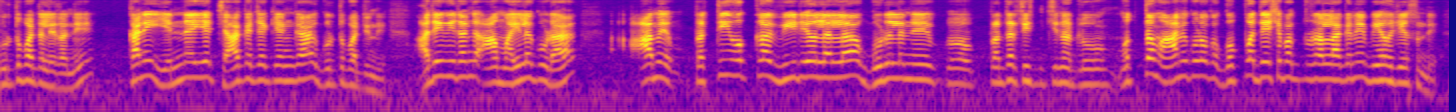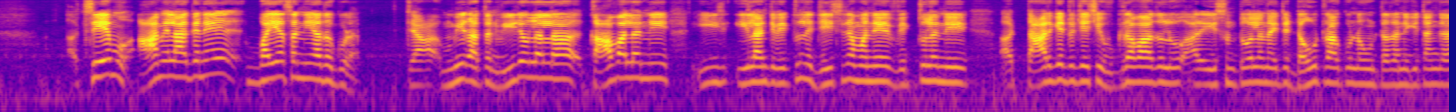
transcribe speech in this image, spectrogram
గుర్తుపట్టలేరని కానీ ఎన్ఐఏ చాకచక్యంగా గుర్తుపట్టింది. అదేవిధంగా ఆ మహిళ కూడా ఆమె ప్రతి ఒక్క వీడియోలలో గుడులని ప్రదర్శించినట్లు మొత్తం ఆమె కూడా ఒక గొప్ప దేశభక్తురాలాగానే బిహేవ్ చేస్తుంది సేమ్ ఆమె లాగానే బయ్యాసన్ యాదవ్ కూడా. మీరు అతని వీడియోలలో కావాలని ఈ ఇలాంటి వ్యక్తుల్ని జయశ్రీరామ్ అనే వ్యక్తులని టార్గెట్ చేసి ఉగ్రవాదులు ఆ, ఈ సుంటోళ్ళని అయితే డౌట్ రాకుండా ఉంటుందని గితంగా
